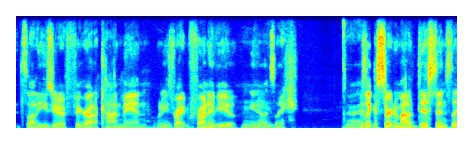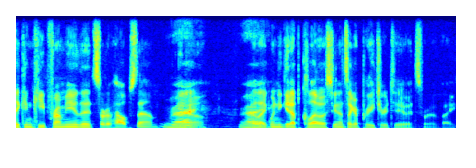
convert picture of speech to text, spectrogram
it's a lot easier to figure out a con man when he's right in front of you. You know, it's Mm. like Right. there's like a certain amount of distance they can keep from you that sort of helps them. you Right. know? But, Right. like when you get up close, you know, it's like a preacher too. It's sort of like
